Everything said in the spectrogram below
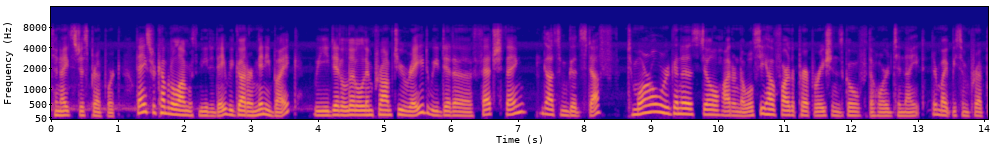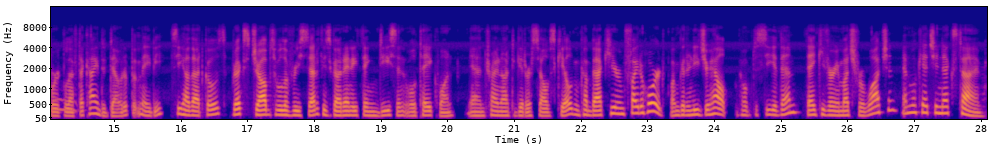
Tonight's just prep work. Thanks for coming along with me today. We got our mini bike. We did a little impromptu raid. We did a fetch thing. Got some good stuff. Tomorrow we're gonna still, I don't know, we'll see how far the preparations go for the Horde tonight. There might be some prep work left. I kinda doubt it, but maybe. See how that goes. Rekt's jobs will have reset. If he's got anything decent, we'll take one. And try not to get ourselves killed and come back here and fight a Horde. I'm gonna need your help. Hope to see you then. Thank you very much for watching, and we'll catch you next time.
